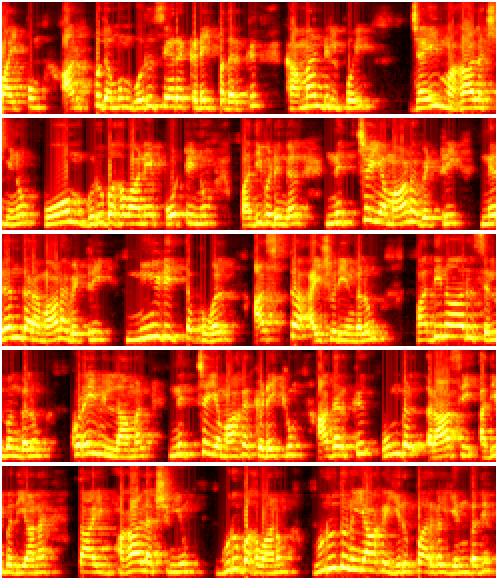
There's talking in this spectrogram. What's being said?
வாய்ப்பும் அற்புதமும் ஒரு சேர கிடைப்பதற்கு கமாண்டில் போய் ஜெய் மகாலட்சுமினும் ஓம் குரு பகவானே போற்றினும் பதிவிடுங்கள். நிச்சயமான வெற்றி நிரந்தரமான வெற்றி நீடித்த புகழ் அஷ்ட ஐஸ்வர்யங்களும் பதினாறு செல்வங்களும் குறைவில்லாமல் நிச்சயமாக கிடைக்கும். அதற்கு உங்கள் ராசி அதிபதியான தாய் மகாலட்சுமியும் குரு பகவானும் உறுதுணையாக இருப்பார்கள் என்பதில்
